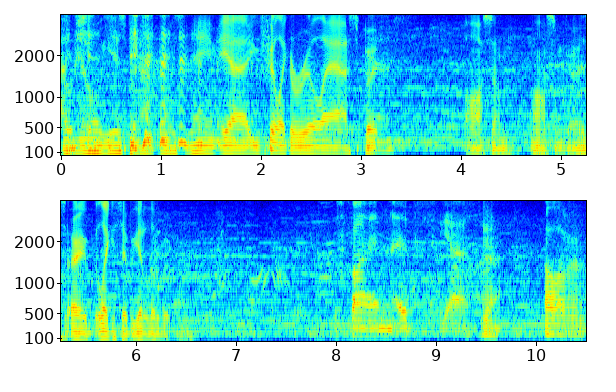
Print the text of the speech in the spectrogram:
I Oh, know shit. who he is, but I don't know his name. Yeah, you feel like a real ass, but Yeah. awesome, awesome guys. All right, like I said, we got a little bit more. It's fun. It's yeah. Yeah, I love it.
